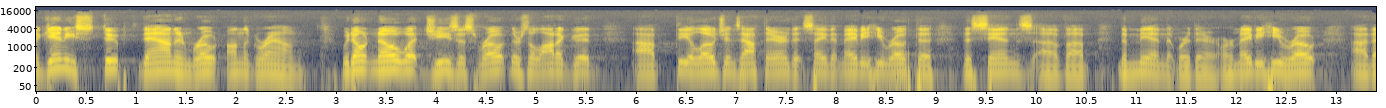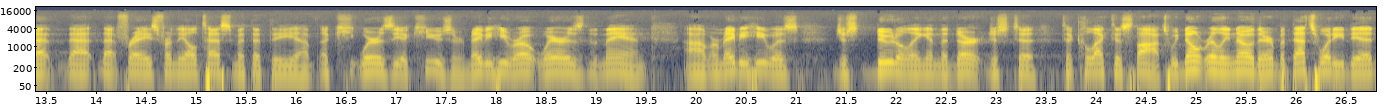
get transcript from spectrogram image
Again, he stooped down and wrote on the ground. We don't know what Jesus wrote. There's a lot of good uh, theologians out there that say that maybe he wrote the, the sins of uh, the men that were there, or maybe he wrote uh, that, that, that phrase from the Old Testament that the uh, acu- where is the accuser? Maybe he wrote where is the man, um, or maybe he was just doodling in the dirt just to, to collect his thoughts. We don't really know there, but that's what he did,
